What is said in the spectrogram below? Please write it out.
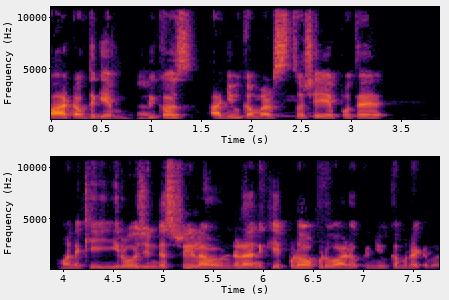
part of the game. Because ఆ న్యూ కమర్స్తో చేయకపోతే మనకి ఈ రోజు ఇండస్ట్రీ ఇలా ఉండడానికి ఎప్పుడో అప్పుడు వాడు ఒక న్యూ కమరే కదా.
